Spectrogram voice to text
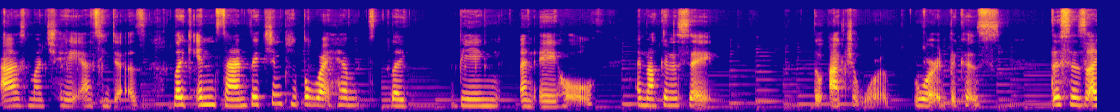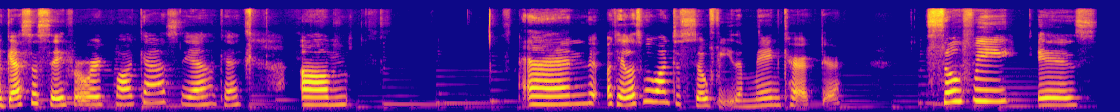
as much hate as he does. Like in fan fiction, people write him like being an a hole. I'm not gonna say the actual word, word because this is, I guess, a safer work podcast. Yeah, okay. Um, and okay, let's move on to Sophie, the main character. Sophie is,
